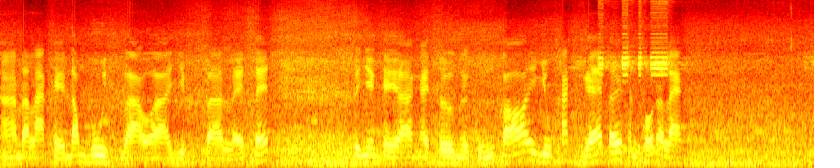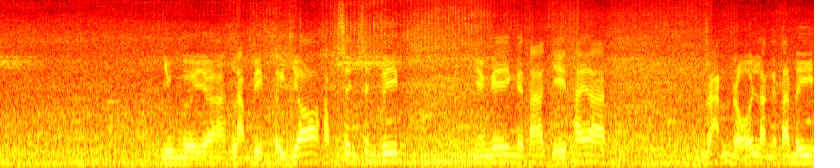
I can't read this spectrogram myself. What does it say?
À, Đà Lạt thì đông vui vào dịp lễ Tết. Tuy nhiên thì ngày thường thì cũng có du khách ghé tới thành phố Đà Lạt. Nhiều người làm việc tự do học sinh sinh viên. Nhiều khi người ta chỉ thấy rảnh rỗi là người ta đi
